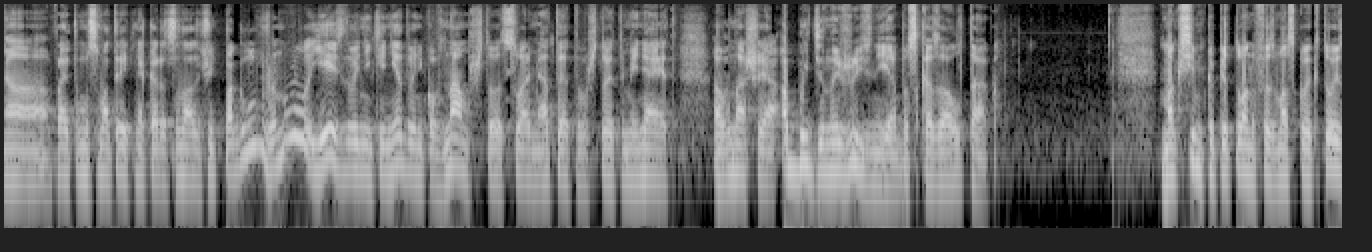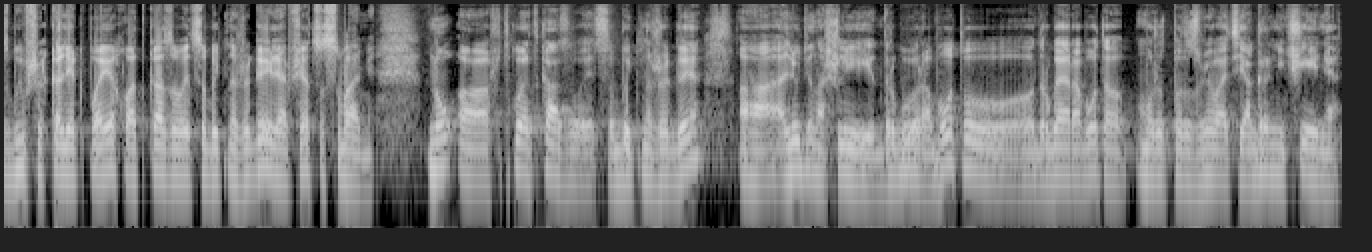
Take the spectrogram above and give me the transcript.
а, поэтому смотреть, мне кажется, надо чуть поглубже. Ну, есть двойники, нет двойников. Нам что с вами от этого, что это меняет в нашей обыденной жизни, я бы сказал так. Максим Капитонов из Москвы. Кто из бывших коллег по эху отказывается быть на ЖГ или общаться с вами? Ну, а, что такое отказывается быть на ЖГ? А, люди нашли другую работу. Другая работа может подразумевать и ограничения,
